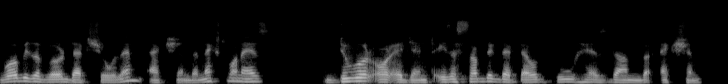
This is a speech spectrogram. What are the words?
Verb is a word that shows an action. The next one is doer or agent is a subject that tells who has done the action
